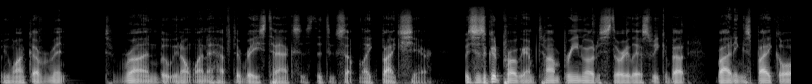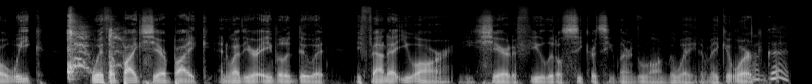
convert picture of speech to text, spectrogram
We want government to run, but we don't want to have to raise taxes to do something like bike share, which is a good program. Tom Breen wrote a story last week about riding his bike all week with a bike share bike and whether you're able to do it. He found out you are, and he shared a few little secrets he learned along the way to make it work. Oh, good.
